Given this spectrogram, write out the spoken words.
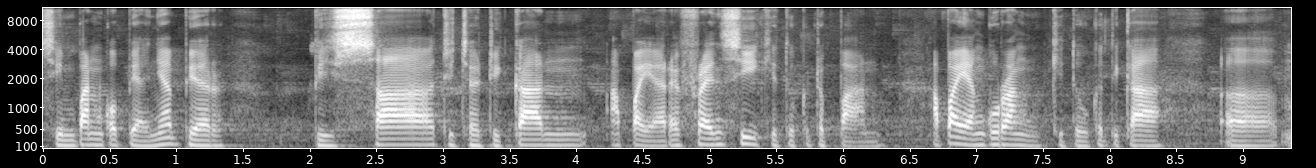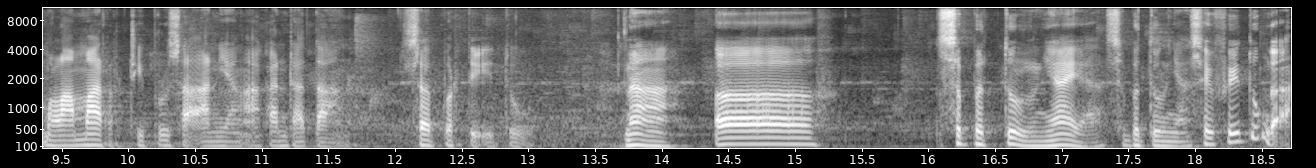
simpan kopiannya biar bisa dijadikan apa ya referensi gitu ke depan. Apa yang kurang gitu ketika uh, melamar di perusahaan yang akan datang. Seperti itu. Nah uh, sebetulnya ya sebetulnya CV itu nggak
